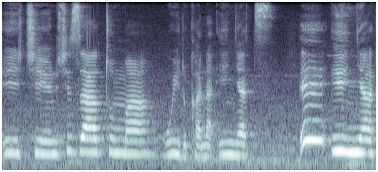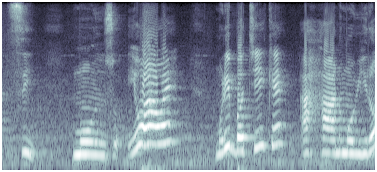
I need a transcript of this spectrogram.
ikintu kizatuma wirukana inyatsi Eh, inyatsi mu nzu iwawe muri botike ahantu mu biro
